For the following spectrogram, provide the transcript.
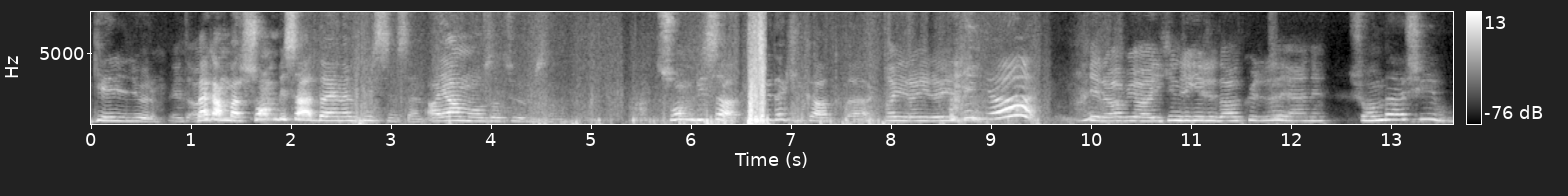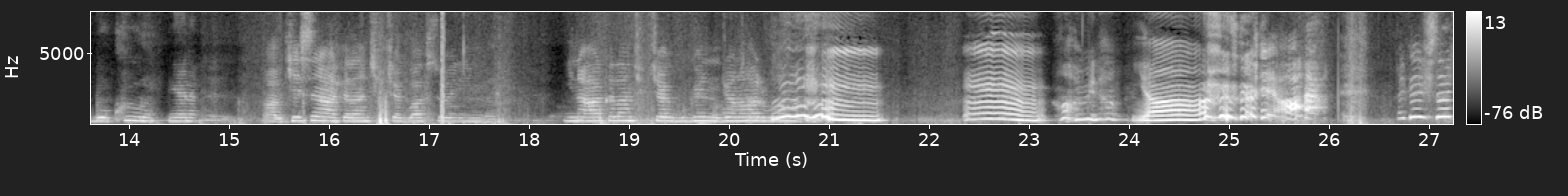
geriliyorum. Evet, Bakın bak son bir saat dayanabilirsin sen. Ayağımı uzatıyorum sana. Son bir saat. Bir dakika hatta. Hayır hayır hayır. ya. Hayır abi ya ikinci gece daha kötü de yani. Şu anda her şeye bakıyorum. Yani Abi kesin arkadan çıkacak bak söyleyeyim ben. Yine arkadan çıkacak bugün canavar bulamadık. Hmm. Abi ne ya. Arkadaşlar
